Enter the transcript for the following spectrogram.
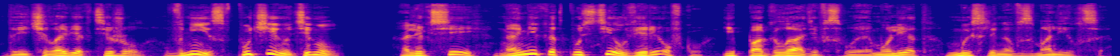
Да и человек тяжел, вниз, в пучину тянул. Алексей на миг отпустил веревку и, погладив свой амулет, мысленно взмолился.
